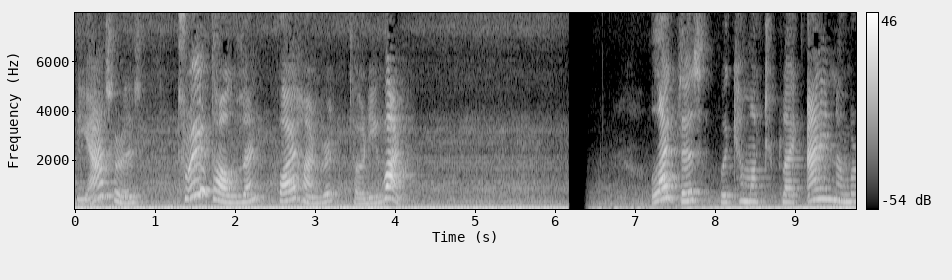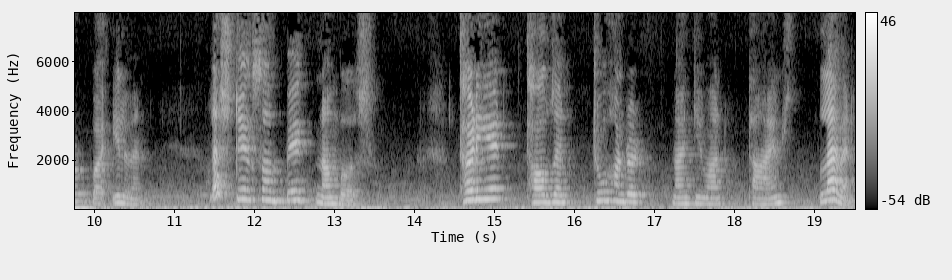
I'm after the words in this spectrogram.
The answer is 3531. Like this, we can multiply any number by 11. Let's take some big numbers. 38,291 times 11.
